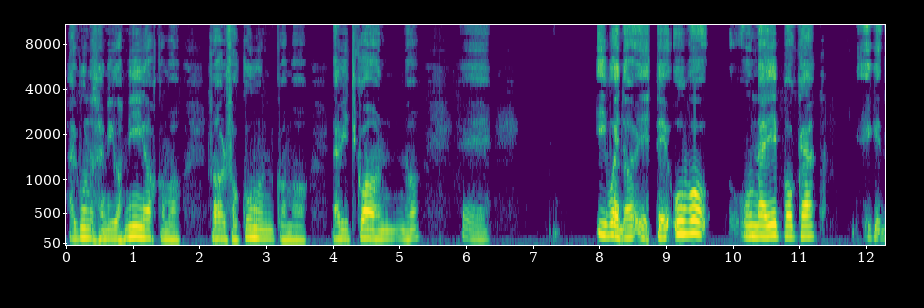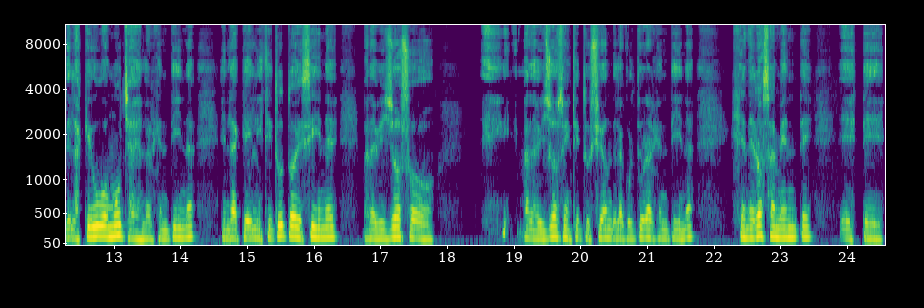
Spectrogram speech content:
algunos amigos míos como Rodolfo Kuhn, como David Cohn, ¿no? Eh, y bueno, este, hubo una época eh, de las que hubo muchas en la Argentina, en la que el Instituto de Cine, maravilloso, eh, maravillosa institución de la cultura argentina, generosamente este,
